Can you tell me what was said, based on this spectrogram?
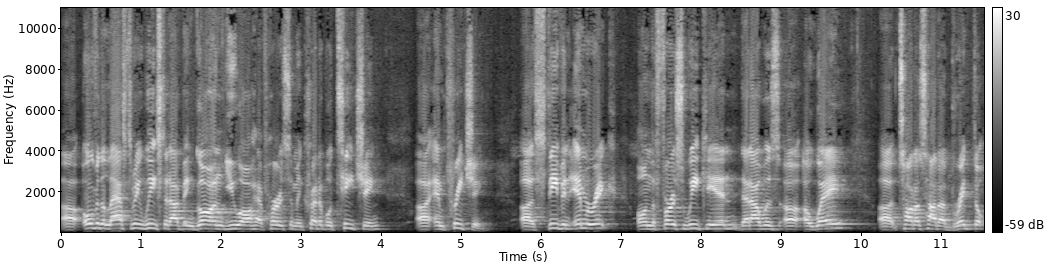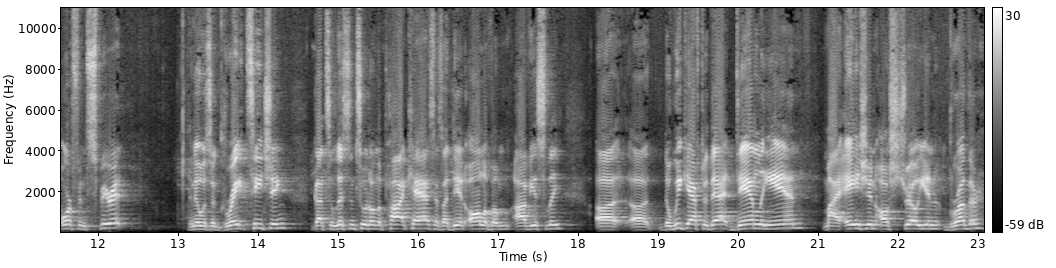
Uh, over the last three weeks that I've been gone, you all have heard some incredible teaching uh, and preaching. Uh, Stephen Emmerich, on the first weekend that I was uh, away, taught us how to break the orphan spirit. And it was a great teaching. Got to listen to it on the podcast, as I did all of them, obviously. Uh, uh, the week after that, Dan Leanne, my Asian Australian brother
